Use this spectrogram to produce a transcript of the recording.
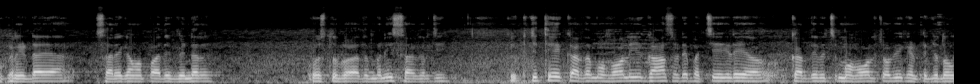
ਉਹ ਕੈਨੇਡਾ ਆ, ਸਾਰੇ ਗਾਮਾ ਪਾ ਦੇ ਵਿਨਰ ਉਸ ਤੋਂ ਬਾਅਦ ਮਨੀ ਸਾਗਰ ਜੀ, ਕਿਉਂਕਿ ਜਿੱਥੇ ਘਰ ਦਾ ਮਾਹੌਲ ਹੀ ਗਾਂ ਸਾਡੇ ਬੱਚੇ ਜਿਹੜੇ ਆ ਉਹ ਘਰ ਦੇ ਵਿੱਚ ਮਾਹੌਲ 24 ਘੰਟੇ ਜਦੋਂ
